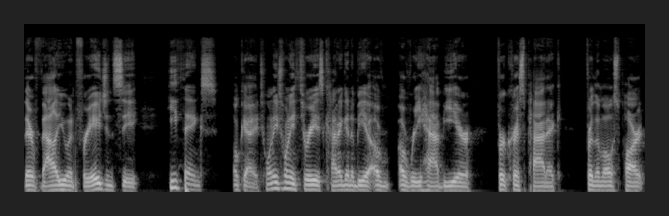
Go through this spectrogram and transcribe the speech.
their value in free agency, he thinks, okay, 2023 is kind of going to be a, a rehab year for Chris Paddack for the most part.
